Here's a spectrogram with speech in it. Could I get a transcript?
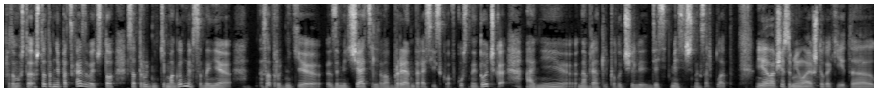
Потому что что-то мне подсказывает, что сотрудники Макдональдса, ныне сотрудники замечательного бренда российского «Вкусная точка», они навряд ли получили 10 месячных зарплат. Я вообще сомневаюсь, что какие-то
